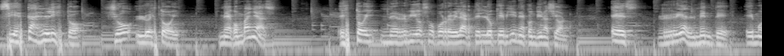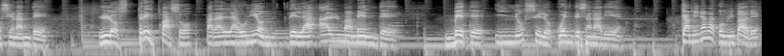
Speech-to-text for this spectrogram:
Si estás listo, yo lo estoy. ¿Me acompañas? Estoy nervioso por revelarte lo que viene a continuación. Es realmente emocionante. Los tres pasos para la unión de la alma-mente. Vete y no se lo cuentes a nadie. Caminaba con mi padre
